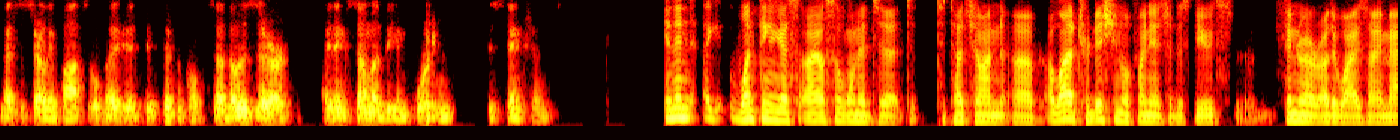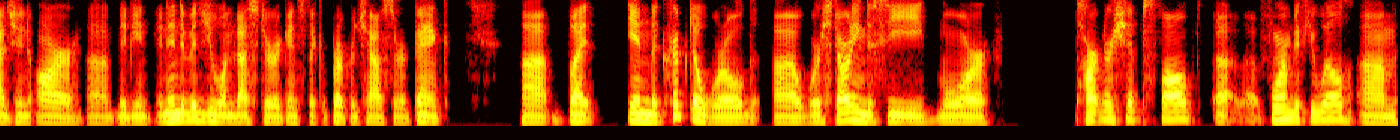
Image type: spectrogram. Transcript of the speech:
necessarily impossible, but it, it's difficult. So those are, I think, some of the important distinctions. And then one thing I guess I also wanted to to, to touch on uh, a lot of traditional financial disputes, FINRA or otherwise, I imagine are uh, maybe an, an, individual investor against like a brokerage house or a bank. Uh, but in the crypto world, uh, we're starting to see more partnerships fall, uh, uh, formed, if you will, um,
